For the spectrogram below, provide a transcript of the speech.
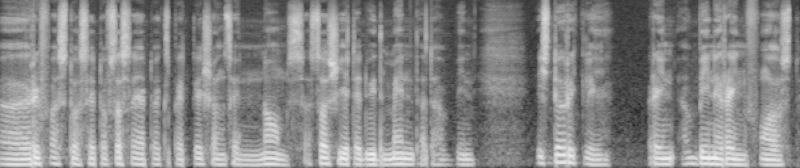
uh, refers to a set of societal expectations and norms associated with men that have been historically rein, have been reinforced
